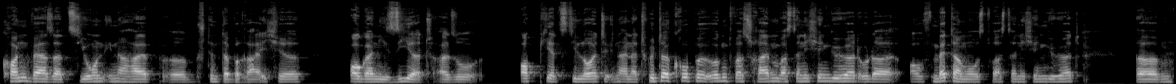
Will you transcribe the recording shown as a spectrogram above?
Konversation innerhalb äh, bestimmter Bereiche organisiert. Also ob jetzt die Leute in einer Twitter-Gruppe irgendwas schreiben, was da nicht hingehört, oder auf MetaMost, was da nicht hingehört. Ähm,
